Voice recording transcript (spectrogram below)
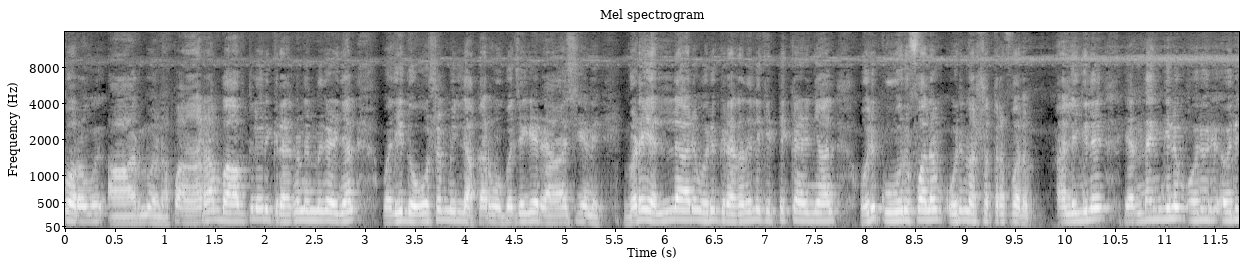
കുറവ് ആറിനുമാണ്. അപ്പൊ ആറാം ഭാവത്തിൽ ഒരു ഗ്രഹം നിന്ന് കഴിഞ്ഞാൽ വലിയ ദോഷമില്ല. കാരണം ഉപജയ രാശിയാണ്. ഇവിടെ എല്ലാവരും ഒരു ഗ്രഹനില കിട്ടിക്കഴിഞ്ഞാൽ ഒരു കൂറുഫലം ഒരു നക്ഷത്രഫലം അല്ലെങ്കിൽ എന്തെങ്കിലും ഒരു ഒരു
